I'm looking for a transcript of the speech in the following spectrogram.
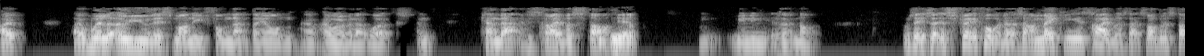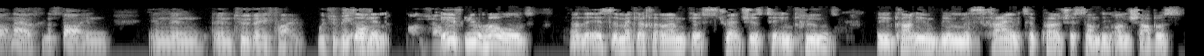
I, I will owe you this money from that day on, however that works. And can that hischayvus start? Yeah. Meaning, is that not? I'm saying it's straightforward. So I'm making hischayvus. That's not going to start now. It's going to start in in in in two days' time, which would be so on, again, on If you hold now the Issa Mecca Chamemka stretches to include that you can't even be mischayev to purchase something on Shabbos.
